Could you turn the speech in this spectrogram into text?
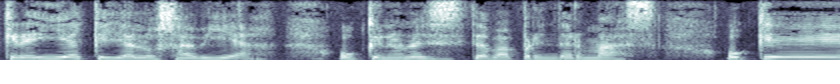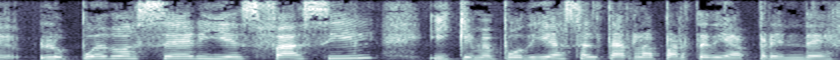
creía que ya lo sabía, o que no necesitaba aprender más, o que lo puedo hacer y es fácil y que me podía saltar la parte de aprender.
